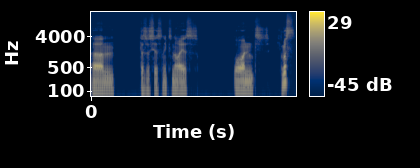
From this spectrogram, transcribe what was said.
Ähm, das ist jetzt nichts Neues. Und ich muss,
